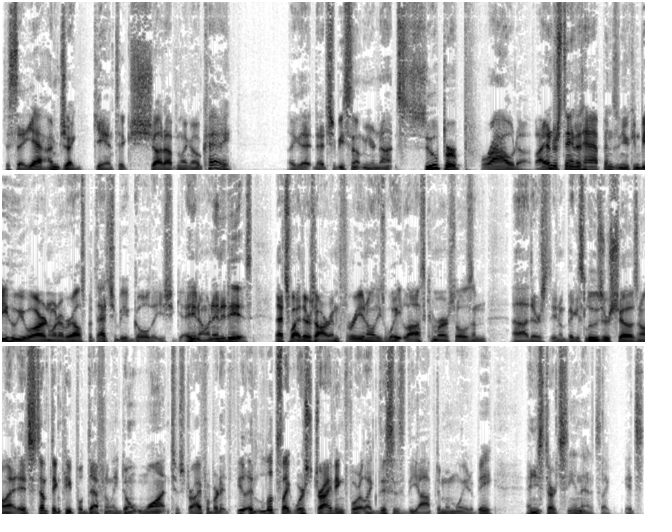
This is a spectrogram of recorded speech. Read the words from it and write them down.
to say, yeah, I'm gigantic. Shut up. I'm like, okay. Like that, that should be something you're not super proud of. I understand it happens and you can be who you are and whatever else, but that should be a goal that you should get, you know, and, and it is. That's why there's RM3 and all these weight loss commercials and uh, there's, you know, biggest loser shows and all that. It's something people definitely don't want to strive for, but it feel, it looks like we're striving for it. Like this is the optimum way to be. And you start seeing that. It's like, it's,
